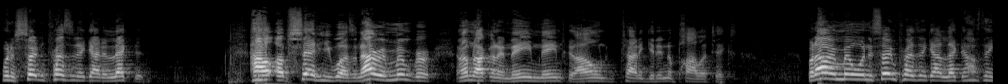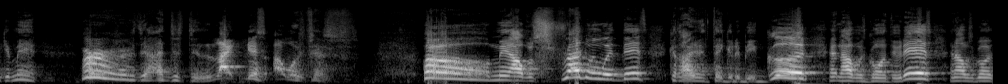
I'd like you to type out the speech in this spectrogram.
when a certain president got elected, how upset he was. And I remember, and I'm not going to name names because I don't try to get into politics, but I remember when a certain president got elected, I was thinking, man, I just didn't like this. I was just, oh man, I was struggling with this because I didn't think it'd be good. And I was going through this, and I was going,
